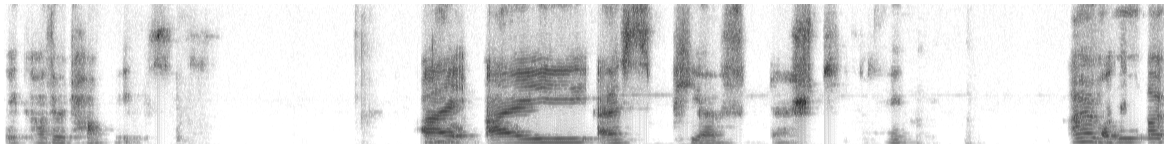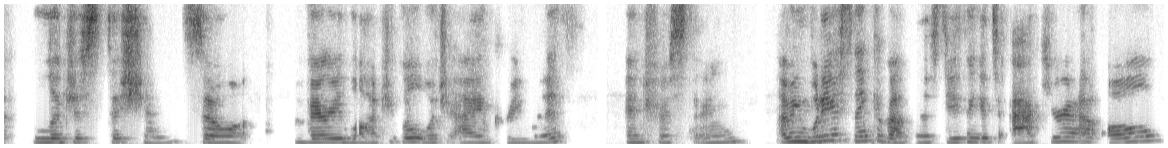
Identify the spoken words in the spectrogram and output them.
like other topics. I Oh. I dash T. I have Okay. lo- logistician, so very logical, which I agree with. Interesting. I mean, what do you think about this? Do you think it's accurate at all?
